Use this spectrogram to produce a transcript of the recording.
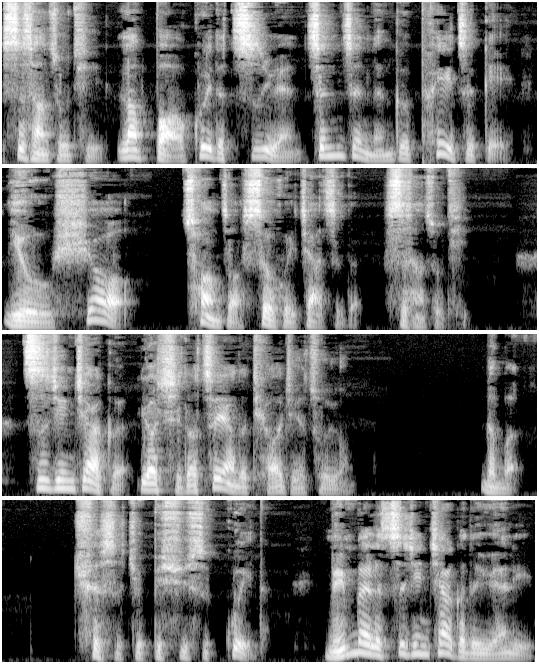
市场主体，让宝贵的资源真正能够配置给有效创造社会价值的市场主体。资金价格要起到这样的调节作用，那么确实就必须是贵的。明白了资金价格的原理，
